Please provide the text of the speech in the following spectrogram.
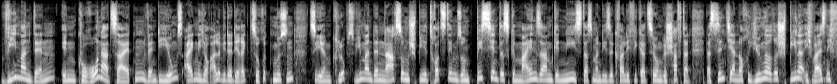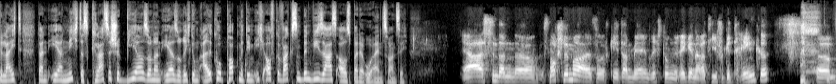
wie man denn in Corona-Zeiten, wenn die Jungs eigentlich auch alle wieder direkt zurück müssen zu ihren Clubs, wie man denn nach so einem Spiel trotzdem so ein bisschen das gemeinsam genießt, dass man diese Qualifikation geschafft hat. Das sind ja noch jüngere Spieler. Ich weiß nicht, vielleicht dann eher nicht das klassische Bier, sondern eher so Richtung Alkopop, mit dem ich aufgewachsen bin. Wie sah es aus bei der U21? Ja, es sind dann äh, ist noch schlimmer. Also es geht dann mehr in Richtung regenerative Getränke, ähm,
